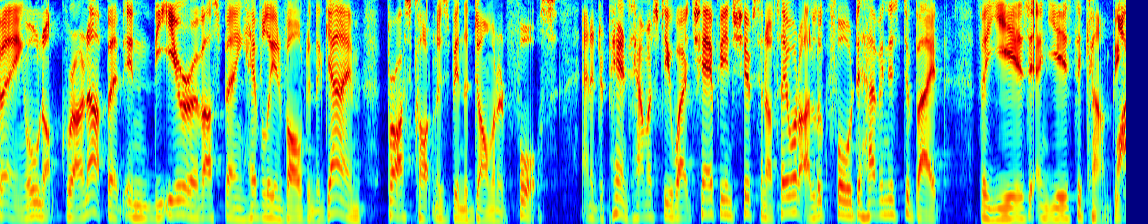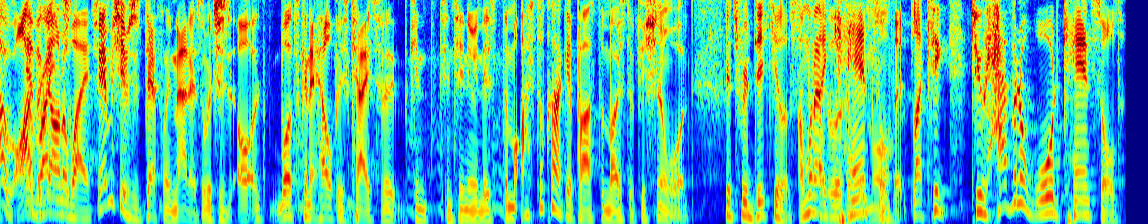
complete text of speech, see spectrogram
Being all not grown up, but in the era of us being heavily involved in the game, Bryce Cotton has been the dominant force. And it depends how much do you weight championships? And I'll tell you what, I look forward to having this debate for years and years to come. Because it's never rate going away. Championships is definitely matters, which is uh, what's going to help his case for continuing this. The, I still can't get past the most efficient award. It's ridiculous. I'm have they to a bit cancelled it. Like to, to have an award cancelled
